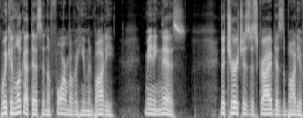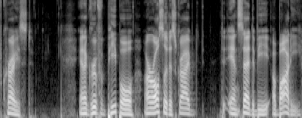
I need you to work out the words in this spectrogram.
We can look at this in the form of a human body, meaning this the church is described as the body of Christ, and a group of people are also described and said to be a body,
